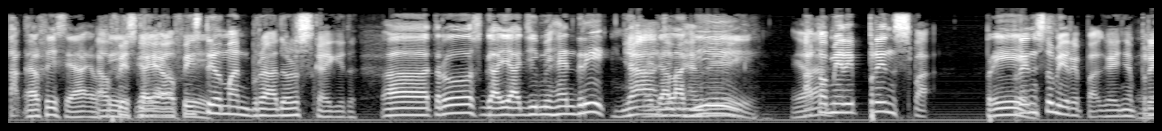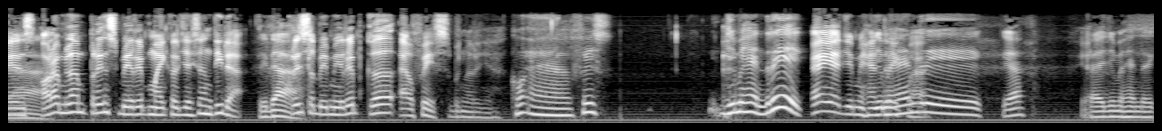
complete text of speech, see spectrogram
Tak- Elvis ya, Elvis. Elvis, kayak gaya Elvis, Tillman Brothers kayak gitu. Eh, terus gaya Jimi Hendrix. Ya, Beda Jimi lagi. Hendrix. Ya. Atau mirip Prince, Pak. Prince. Prince tuh mirip, Pak, gayanya Prince. Iya. Orang bilang Prince mirip Michael Jackson, tidak. Tidak. Prince lebih mirip ke Elvis sebenarnya. Kok Elvis? Jimi Hendrix. Eh ya Jimi Hendrix, Jimi. Hendrix, ya. Ya. Kayak Jimi Hendrix.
